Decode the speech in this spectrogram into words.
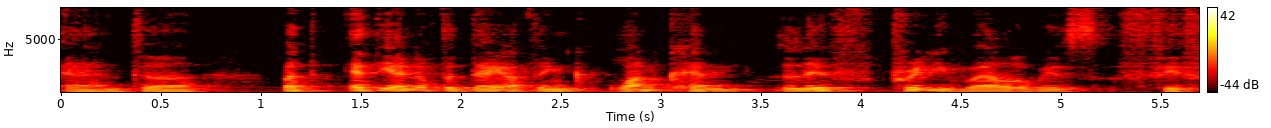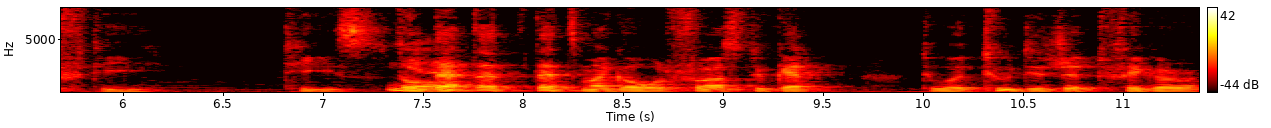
And uh, but at the end of the day, I think one can live pretty well with 50 teas. So yeah. that, that that's my goal. First, to get to a two digit figure.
